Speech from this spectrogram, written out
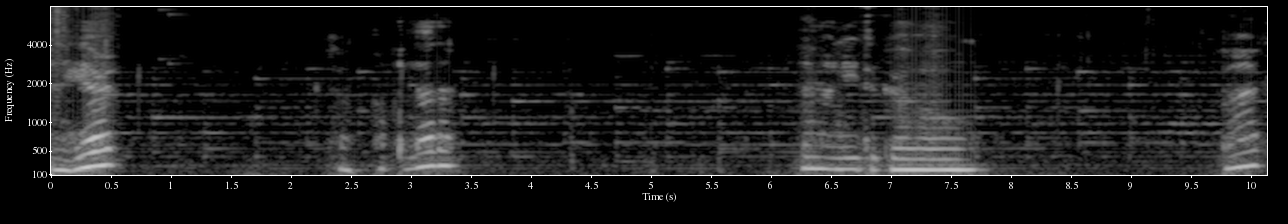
And here, so up the ladder. Then I need to go back.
